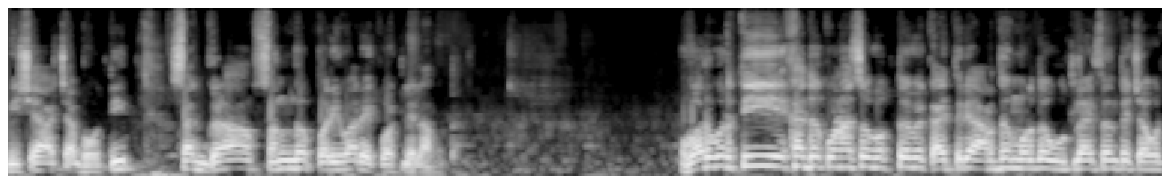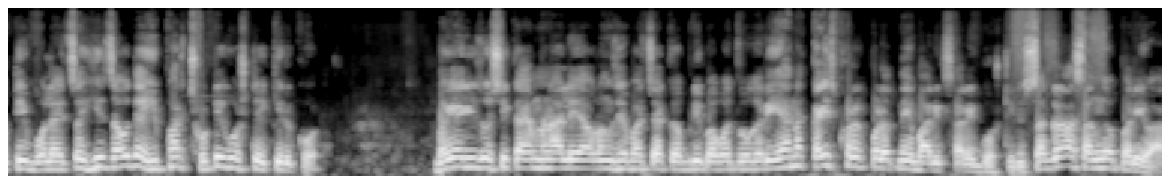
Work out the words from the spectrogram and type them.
विषयाच्या भोवती सगळा संघ परिवार एकवटलेला होता. वरवरती एखादं कोणाचं वक्तव्य काहीतरी अर्धमुर्ध उचलायचं आणि त्याच्यावरती बोलायचं ही जाऊ द्या ही फार छोटी गोष्ट आहे किरकोळ. भैयाजी जोशी काय म्हणाले औरंगजेबाच्या कबरीबाबत वगैरे यांना काहीच फरक पडत नाही बारीक सारीक गोष्टीने. सगळा संघ परिवार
